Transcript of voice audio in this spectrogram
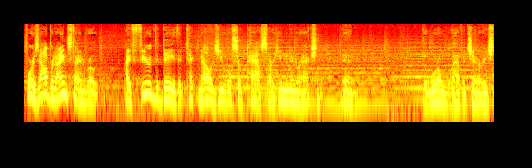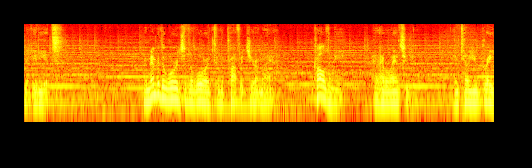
For as Albert Einstein wrote, I fear the day that technology will surpass our human interaction. Then the world will have a generation of idiots. Remember the words of the Lord through the prophet Jeremiah Call to me, and I will answer you, and tell you great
